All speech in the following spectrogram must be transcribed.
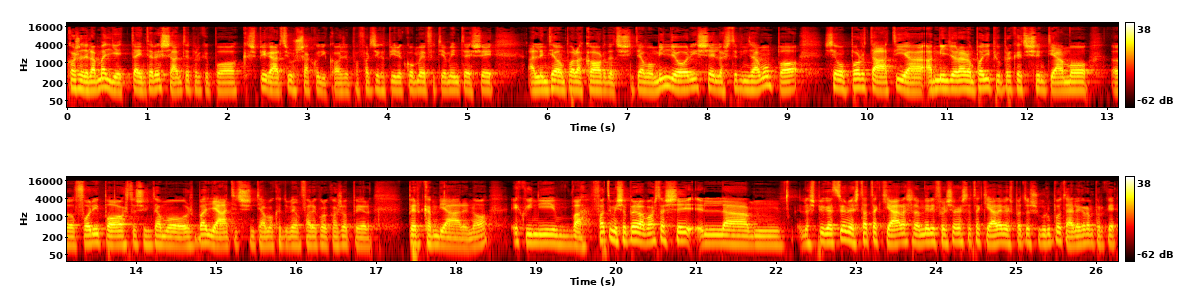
cosa della maglietta è interessante perché può spiegarci un sacco di cose, può farci capire come effettivamente se allentiamo un po' la corda ci sentiamo migliori, se la stringiamo un po' siamo portati a, a migliorare un po' di più perché ci sentiamo uh, fuori posto, ci sentiamo sbagliati, ci sentiamo che dobbiamo fare qualcosa per, per cambiare, no? E quindi va, fatemi sapere la vostra se la, mm, la, spiegazione è stata chiara, se la mia riflessione è stata chiara, vi aspetto sul gruppo Telegram perché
